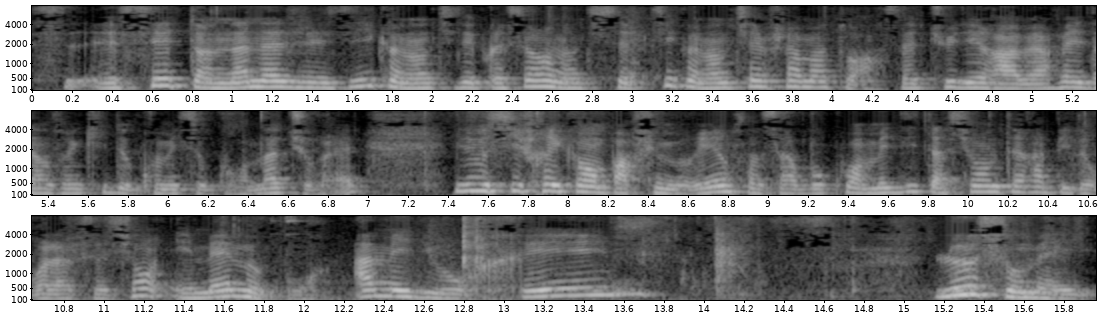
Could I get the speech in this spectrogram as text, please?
c'est un analgésique, un antidépresseur, un antiseptique, un anti-inflammatoire. Cette huile ira à merveille dans un kit de premier secours naturel. Il est aussi fréquent en parfumerie, on s'en sert beaucoup en méditation, en thérapie de relaxation et même pour améliorer le sommeil.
